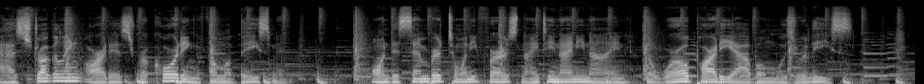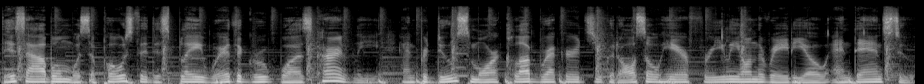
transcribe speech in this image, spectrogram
as struggling artists recording from a basement. On December 21, 1999, the World Party album was released. This album was supposed to display where the group was currently and produce more club records you could also hear freely on the radio and dance to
